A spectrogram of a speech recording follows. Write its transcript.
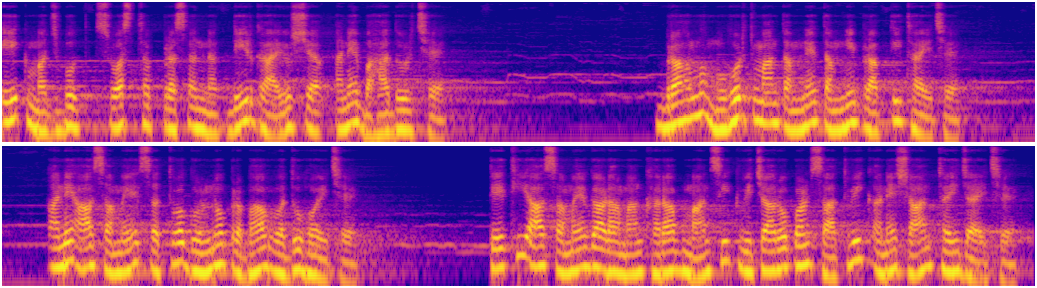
એક મજબૂત, સ્વસ્થ, પ્રસન્ન, દીર્ઘ આયુષ્ય અને બહાદુર છે. બ્રહ્મ મુહૂર્તમાં તમને તમની પ્રાપ્તિ થાય છે. અને આ સમયે સત્વગુણનો પ્રભાવ વધુ હોય છે. તેથી આ સમયગાળામાં ખરાબ માનસિક વિચારો પણ સાત્વિક અને શાંત થઈ જાય છે.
